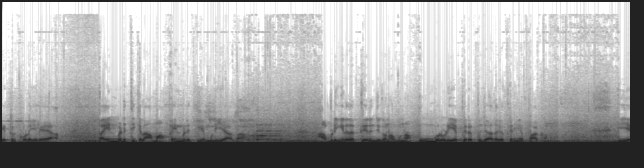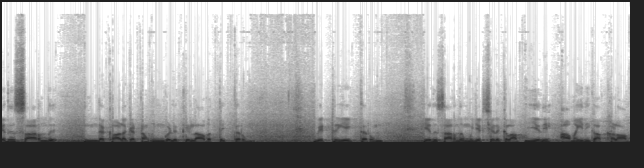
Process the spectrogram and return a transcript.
ஏற்றுக்கொள்ளையிலையா பயன்படுத்திக்கலாமா பயன்படுத்திக்க முடியாதா? அப்படிங்கிறத தெரிஞ்சுக்கணும் அப்படின்னா உங்களுடைய பிறப்பு ஜாதகத்தை நீங்கள் பார்க்கணும். எது சார்ந்து இந்த காலகட்டம் உங்களுக்கு லாபத்தை தரும்? வெற்றியை தரும். எது சார்ந்து முயற்சி எடுக்கலாம்? எதில் அமைதி காக்கலாம்?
